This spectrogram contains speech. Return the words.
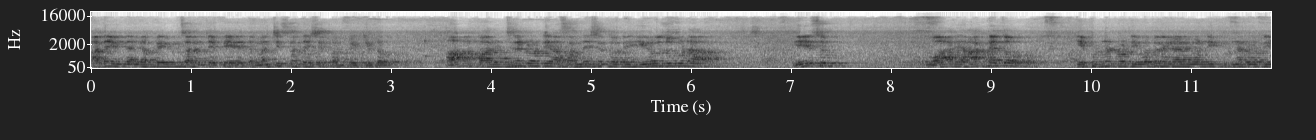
అదే విధంగా ప్రేమించాలని చెప్పి ఏదైతే మంచి సందేశం పంపించిండో ఆ వారు ఇచ్చినటువంటి ఆ సందేశంతోనే ఈరోజు కూడా యేసు వారి ఆజ్ఞతో ఇప్పుడున్నటువంటి యువతని కానివ్వండి ఇప్పుడున్నటువంటి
